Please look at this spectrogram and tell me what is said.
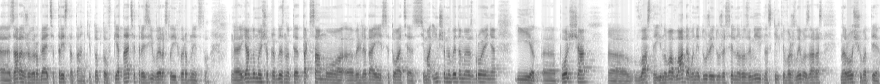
е, зараз вже виробляється 300 танків, тобто в 15 разів виросло їх виробництво. Е, Я думаю, що приблизно так само е, виглядає ситуація з всіма іншими видами озброєння, і е, Польща. е, Власне, і нова влада вони дуже і дуже сильно розуміють, наскільки важливо зараз нарощувати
